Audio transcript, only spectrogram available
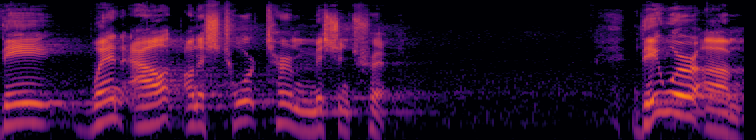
they went out on a short term mission trip. They were, um,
